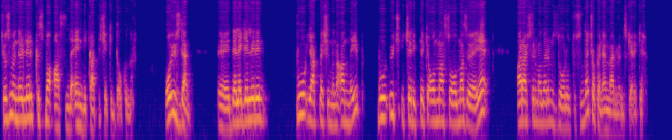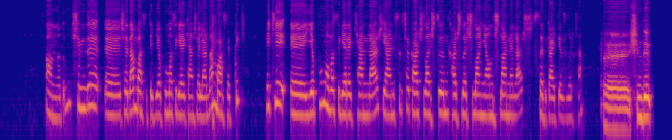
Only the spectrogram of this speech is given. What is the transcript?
çözüm önerileri kısmı aslında en dikkatli şekilde okunur. O yüzden e, delegelerin bu yaklaşımını anlayıp bu üç içerikteki olmazsa olmaz öğeye araştırmalarımız doğrultusunda çok önem vermemiz gerekir. Anladım. Şimdi e, şeyden bahsettik, yapılması gereken şeylerden bahsettik. Peki e, yapılmaması gerekenler, yani sıkça karşılaştığın, karşılaşılan yanlışlar neler study guide yazılırken? Ee, şimdi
